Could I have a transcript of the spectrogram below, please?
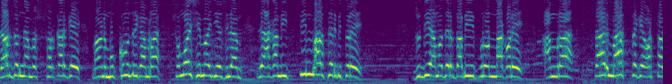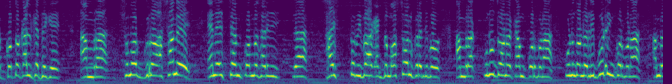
যার জন্য আমরা সরকারকে, মাননীয় মুখ্যমন্ত্রীকে আমরা সময়সীমা দিয়েছিলাম যে আগামী তিন মার্চের ভিতরে যদি আমাদের দাবি পূরণ না করে, আমরা চার মাস থেকে, অর্থাৎ গতকালকে থেকে আমরা সমগ্র আসামে এনএসএম কর্মচারীরা স্বাস্থ্য বিভাগ একদম অচল করে দেব। আমরা কোনো ধরনের কাম করব না, কোনো ধরনের রিপোর্টিং করব না। আমরা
